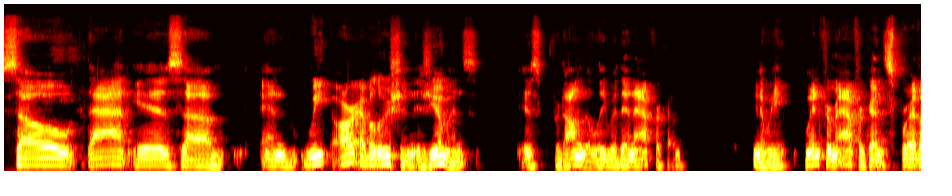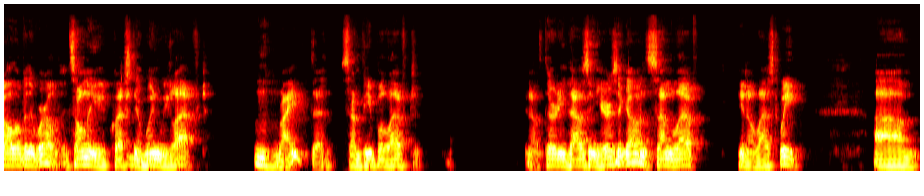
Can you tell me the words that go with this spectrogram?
So that is, um, and we, our evolution as humans is predominantly within Africa. You know, we went from Africa and spread all over the world. It's only a question of when we left, mm-hmm. right? some people left you know, 30,000 years ago, and some left, you know, last week. Um,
